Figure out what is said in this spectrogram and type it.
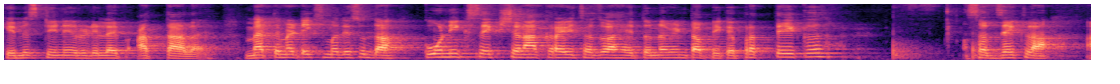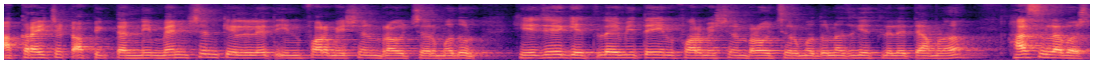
केमिस्ट्री इन एव्हरीडे लाईफ आत्ता आला आहे मॅथमॅटिक्समध्ये सुद्धा कोनिक सेक्शन अकरावीचा जो आहे तो नवीन टॉपिक आहे. प्रत्येक सब्जेक्टला अकरावीचे टॉपिक त्यांनी मेन्शन केलेले आहेत इन्फॉर्मेशन ब्राउचरमधून हे जे घेतलं आहे मी ते इन्फॉर्मेशन ब्राउचरमधूनच घेतलेले आहे त्यामुळं हा सिलेबस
